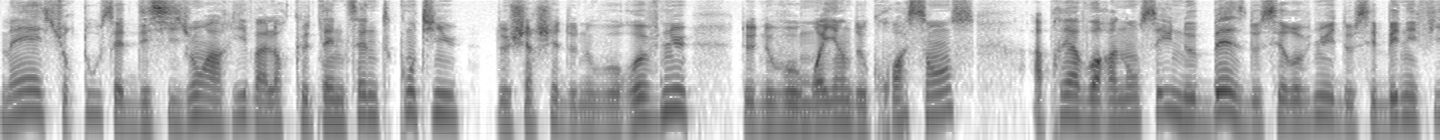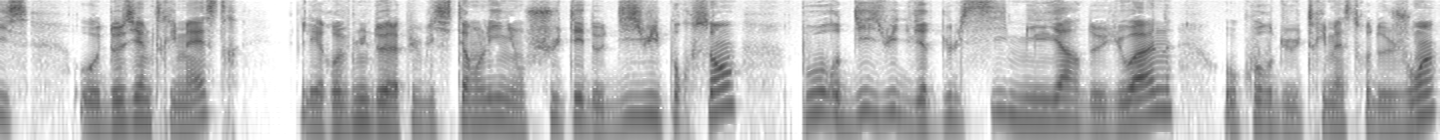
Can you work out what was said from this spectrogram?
Mais surtout, cette décision arrive alors que Tencent continue de chercher de nouveaux revenus, de nouveaux moyens de croissance. Après avoir annoncé une baisse de ses revenus et de ses bénéfices au deuxième trimestre, les revenus de la publicité en ligne ont chuté de 18% pour 18,6 milliards de yuan au cours du trimestre de juin.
